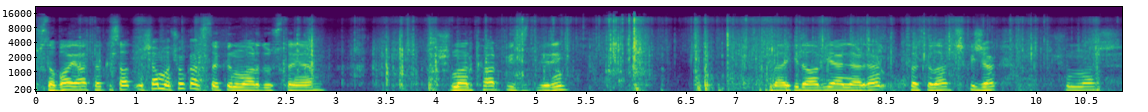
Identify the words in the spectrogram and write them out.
Usta bayağı takı satmış ama çok az takın vardı usta ya. Şunlar kart vizitleri. Belki daha bir yerlerden takılar çıkacak. Şunlar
